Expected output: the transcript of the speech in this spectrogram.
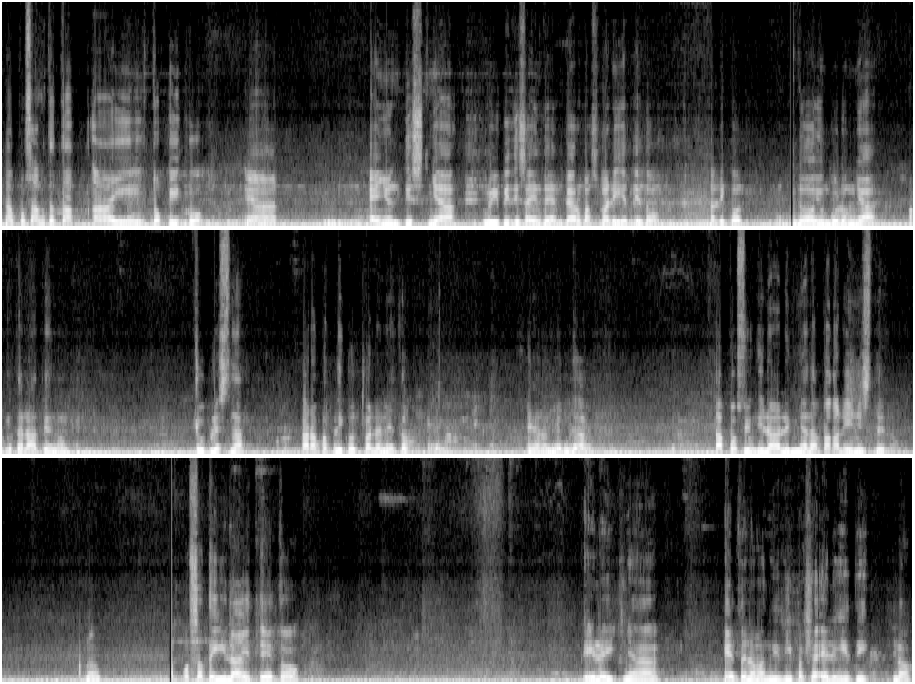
Tapos ang tatak ay Tokiko. Yan. Ayan yung disc niya, wavy design din, pero mas maliit ito sa likod. Ito yung gulong niya, pakita natin. No? Tubeless na. Harap at likod pala nito. Ayan, ang ganda. Tapos yung ilalim niya, napakalinis din. No? Tapos sa taillight, ito. Taillight niya, ito naman hindi pa siya LED, no?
